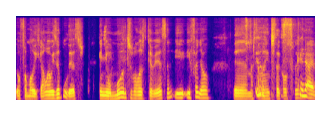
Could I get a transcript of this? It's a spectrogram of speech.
o Famalicão é um exemplo desses. Ganhou muitas bolas de cabeça e, e falhou. Uh, mas também destacou-se. Se calhar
